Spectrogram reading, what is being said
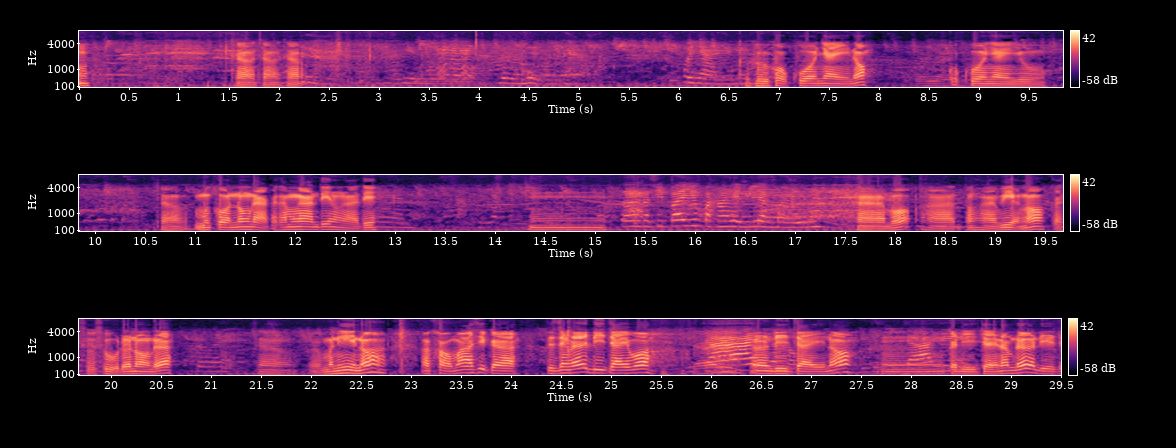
มเจ้าเจ้าเจ้าผู้ใหญ่ก็คือครอบครัวใหญ่เนาะตัวใหญ่ครอบครัวใหญ่อยู่เจ้าเมื่อก่อนน้องดาก็ทำงานติน้องดาติอืมตอนก็สิไปอยู่ปะหาเห็นเลี้ยงใหม่นะหาบ่หาต้องหาเวียกเนาะก็สู้ๆเด้อน้องเด้อโดยเจ้าเออมานี่เนาะเอาเข้ามาสิกะเป็นจังไดดีใจบ่ดีใจเออดีใจเนาะอืมก็ดีใจนํเด้อดีใจ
